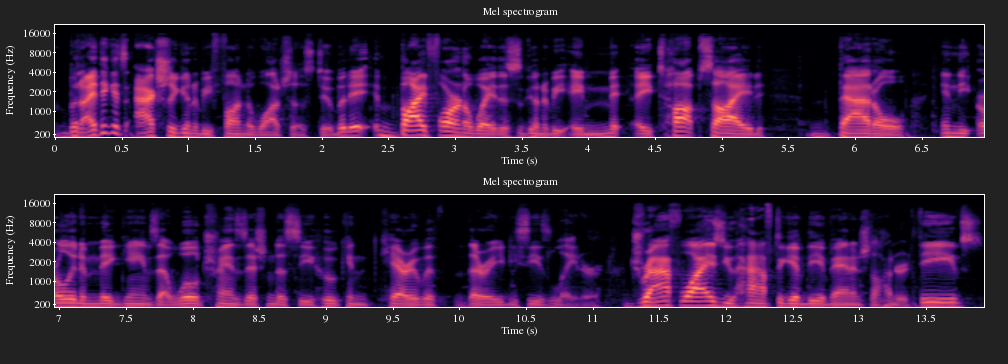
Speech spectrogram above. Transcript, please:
But I think it's actually going to be fun to watch those two. But it, by far and away, this is going to be a, a top side battle in the early to mid games that will transition to see who can carry with their ADCs later. Draft wise, you have to give the advantage to 100 Thieves.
